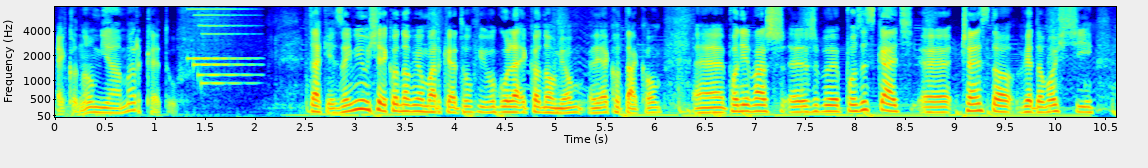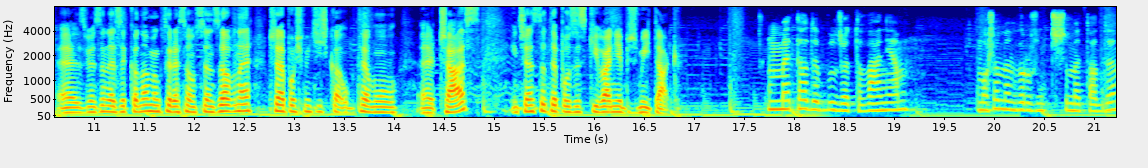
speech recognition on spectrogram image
Ekonomia marketów. Tak jest, zajmijmy się ekonomią marketów i w ogóle ekonomią jako taką, e, ponieważ e, żeby pozyskać często wiadomości związane z ekonomią, które są sensowne, trzeba poświęcić temu czas i często te pozyskiwanie brzmi tak. Metody budżetowania. Możemy wyróżnić trzy metody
